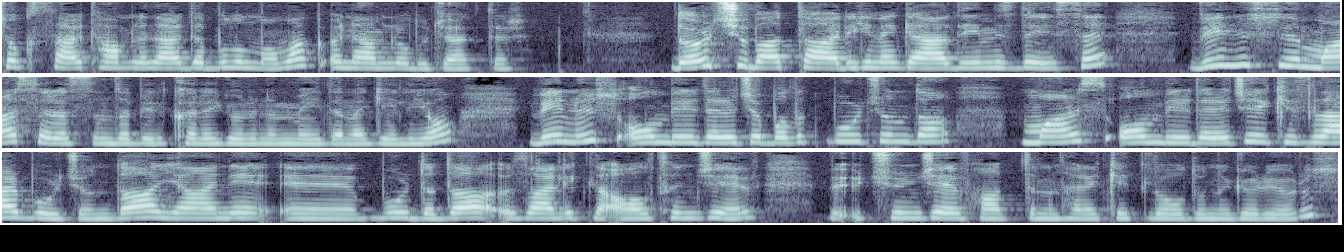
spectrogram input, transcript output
çok sert hamlelerde bulunmamak önemli olacaktır. 4 Şubat tarihine geldiğimizde ise Venüs ve Mars arasında bir kare görünüm meydana geliyor. Venüs 11 derece balık burcunda, Mars 11 derece ikizler burcunda. Yani e, burada da özellikle 6. ev ve 3. ev hattının hareketli olduğunu görüyoruz.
